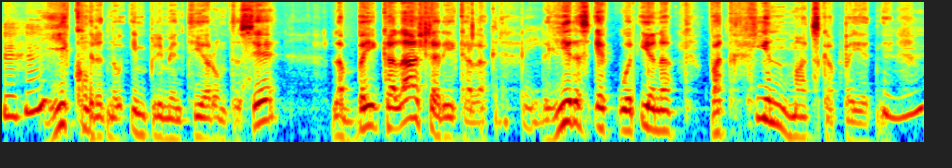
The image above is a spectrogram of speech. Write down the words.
Mm -hmm. Hier kom dit nou implementeer om te sê labbaik la sharika lak. Hier is ek oor ene wat geen maatskappy het nie, mm -hmm.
